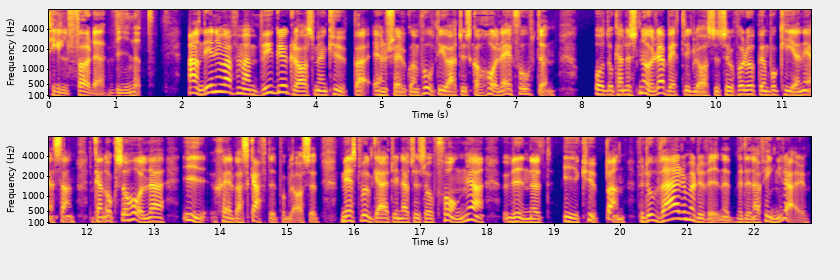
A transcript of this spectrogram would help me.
tillför det vinet? Anledningen varför man bygger ett glas med en kupa, en skälk och en fot är ju att du ska hålla i foten. Och Då kan du snurra bättre i glaset så du får upp en bouquet i näsan. Du kan också hålla i själva skaftet på glaset. Mest vulgärt är naturligtvis att fånga vinet i kupan, för då värmer du vinet med dina fingrar.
